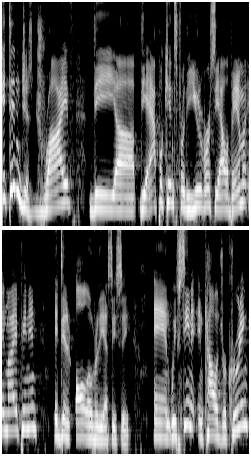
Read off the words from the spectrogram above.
It didn't just drive the uh, the applicants for the University of Alabama, in my opinion. It did it all over the SEC, and we've seen it in college recruiting.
